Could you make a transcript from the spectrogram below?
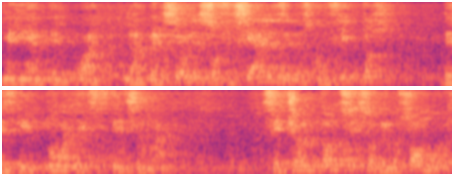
mediante el cual las versiones oficiales de los conflictos desvirtúan la existencia humana. Se echó entonces sobre los hombros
